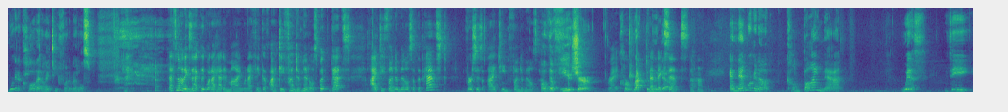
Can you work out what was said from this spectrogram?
We're going to call that IT fundamentals. That's not exactly what I had in mind when I think of IT fundamentals, but that's IT fundamentals of the past versus IT fundamentals of, Of the, the future. future. Right. Correct. That makes sense. Uh-huh. And then we're going to combine that with the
